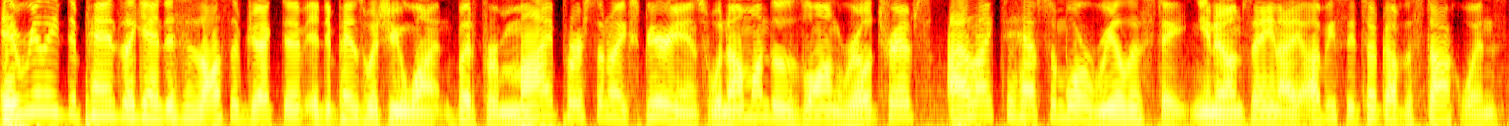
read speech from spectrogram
it really depends. Again, this is all subjective. It depends what you want. But for my personal experience, when I'm on those long road trips, I like to have some more real estate. You know what I'm saying? I obviously took off the stock ones.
